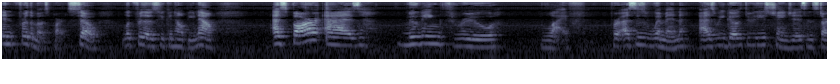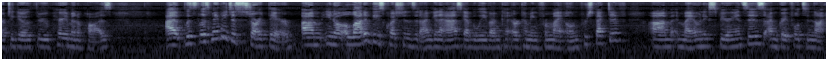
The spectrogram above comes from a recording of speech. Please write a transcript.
in for the most part. So look for those who can help you. Now, as far as moving through life for us as women as we go through these changes and start to go through perimenopause I, let's let's maybe just start there. Um, you know, a lot of these questions that I'm going to ask, I believe, I'm, are coming from my own perspective um, and my own experiences. I'm grateful to not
